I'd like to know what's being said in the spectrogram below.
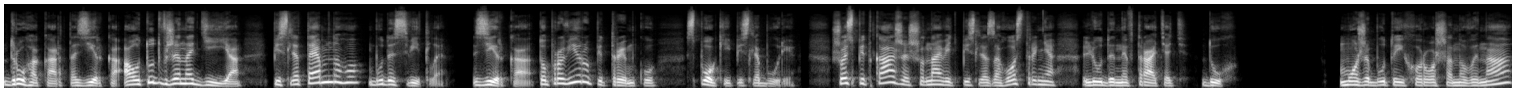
Друга карта зірка. А отут вже надія. Після темного буде світле. Зірка то про віру, підтримку, спокій після бурі. Щось підкаже, що навіть після загострення люди не втратять дух. Може бути і хороша новина,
